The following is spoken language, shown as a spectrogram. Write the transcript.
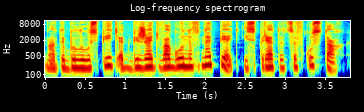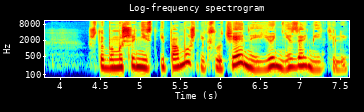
надо было успеть отбежать вагонов на пять и спрятаться в кустах, чтобы машинист и помощник случайно ее не заметили.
